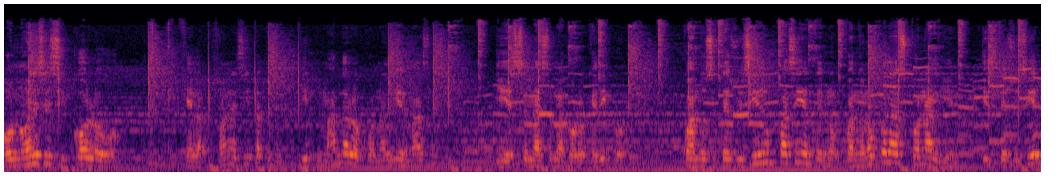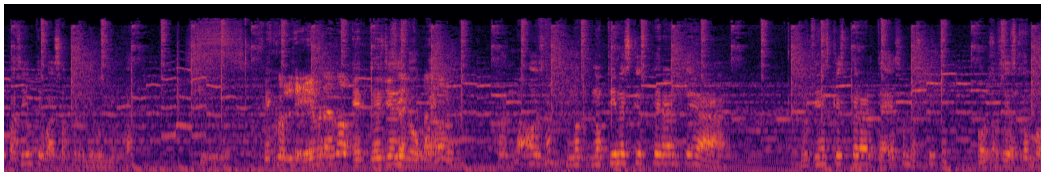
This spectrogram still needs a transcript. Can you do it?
o no eres el psicólogo que, la persona necesita, pues mándalo con alguien más. ¿no? Y ese maestro me acuerdo que dijo, cuando se te suicida un paciente, no, cuando no puedas con alguien y te suicida el paciente, vas a aprender humildad. ¿no? Entonces yo digo, bueno, pues no, o sea, no, no tienes que esperarte a... No tienes que esperarte a eso, ¿me explico? Por Entonces es supuesto.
